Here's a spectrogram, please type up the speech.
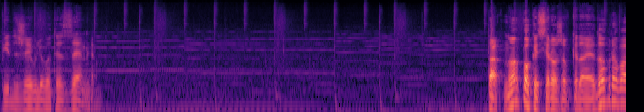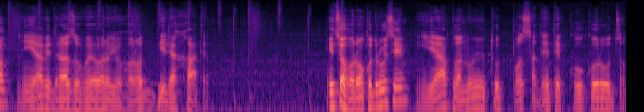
підживлювати землю. Так, ну а поки Сірожа вкидає добрива, я відразу виорую город біля хати. І цього року, друзі, я планую тут посадити кукурудзу.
